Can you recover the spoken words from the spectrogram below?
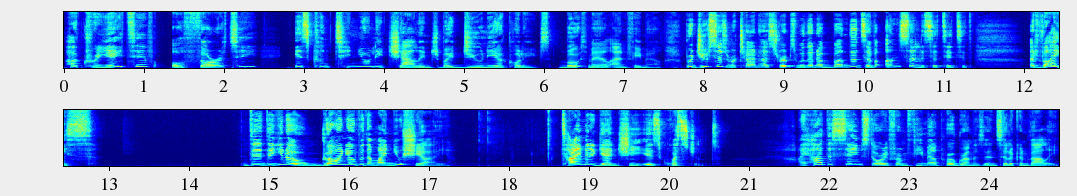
Her creative authority is continually challenged by junior colleagues, both male and female. Producers return her scripts with an abundance of unsolicited advice. The, the, you know, going over the minutiae. Time and again, she is questioned. I heard the same story from female programmers in Silicon Valley.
